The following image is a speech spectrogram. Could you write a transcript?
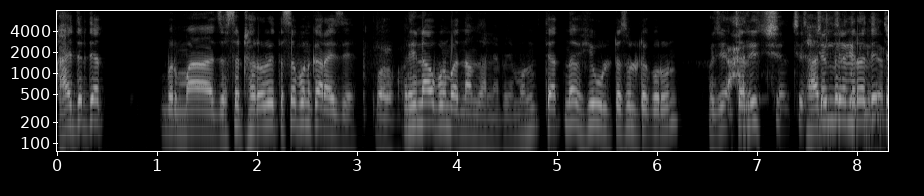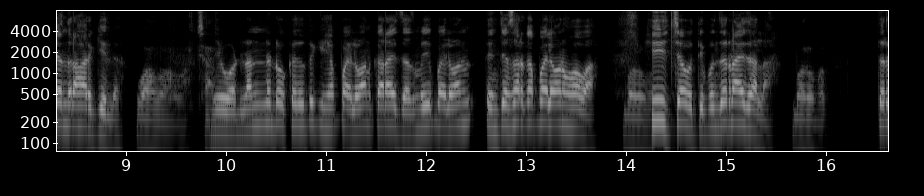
काहीतरी त्यात बरं मा जसं ठरवलं तसं पण करायचंय. बरोबर. पण हे नाव पण बदनाम झालं नाही पाहिजे. म्हणून त्यातनं ही उलट सुलट करून म्हणजे हरिश चंद्र ते. चंद्रहार केलं. वा वा वा छान. म्हणजे वडिलांना डोक्यात होतं की ह्या पैलवान करायचाच. म्हणजे पैलवान त्यांच्यासारखा पैलवान व्हावा. बरोबर. ही इच्छा होती पण जर नाही झाला बरोबर. तर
